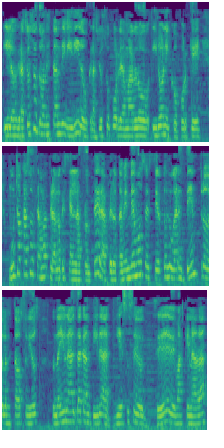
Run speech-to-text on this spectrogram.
Y los graciosos donde están divididos, gracioso por llamarlo irónico, porque muchos casos estamos esperando que sean en la frontera, pero también vemos en ciertos lugares dentro de los Estados Unidos donde hay una alta cantidad y eso se, se debe más que nada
